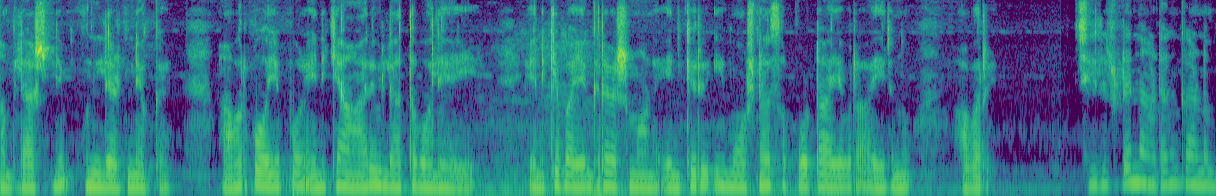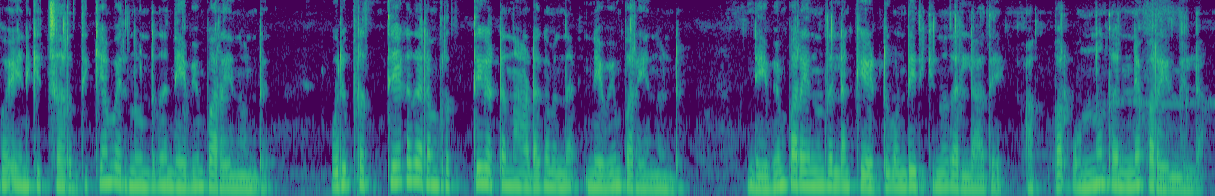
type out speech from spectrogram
അഭിലാഷിനെയും ഉന്നിലേട്ടനെയൊക്കെ അവർ പോയപ്പോൾ എനിക്ക് ആരും ഇല്ലാത്ത പോലെയായി. എനിക്ക് ഭയങ്കര വിഷമമാണ്. എനിക്കൊരു ഇമോഷണൽ സപ്പോർട്ടായവർ ആയിരുന്നു അവർ. ചിലരുടെ നാടകം കാണുമ്പോൾ എനിക്ക് ഛർദ്ദിക്കാൻ വരുന്നുണ്ടെന്ന് നെവിൻ പറയുന്നുണ്ട്. ഒരു പ്രത്യേക തരം വൃത്തികെട്ട നാടകമെന്ന് നെവിൻ പറയുന്നുണ്ട്. നെവിൻ പറയുന്നതെല്ലാം കേട്ടുകൊണ്ടിരിക്കുന്നതല്ലാതെ അക്ബർ ഒന്നും തന്നെ പറയുന്നില്ല.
